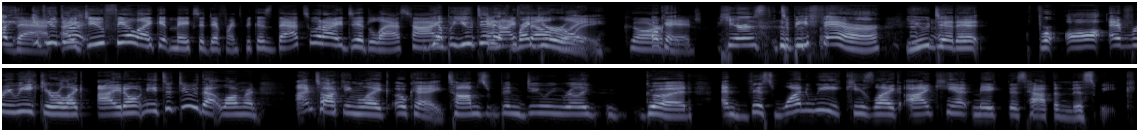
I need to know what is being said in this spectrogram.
Uh, That if you do I it, do feel like it makes a difference because that's what I did last time. yeah, but you did and it I felt like- regularly. garbage. here's to be fair, you did it for all every week. You were like, I don't need to do that long run. I'm talking like, okay, Tom's been doing really good. And this one week, he's like, I can't make this happen this week.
